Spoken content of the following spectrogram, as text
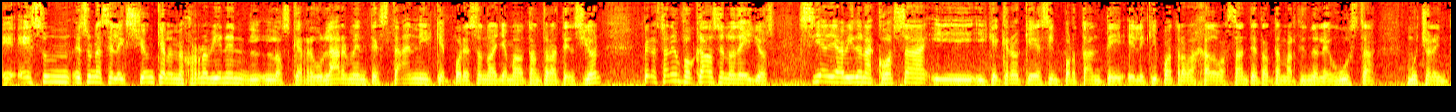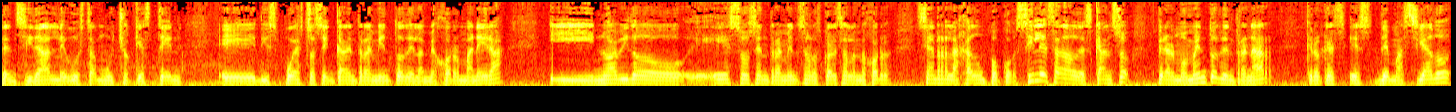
es, un, es una selección que a lo mejor no vienen los que regularmente están y que por eso no ha llamado tanto la atención, pero están enfocados en lo de ellos. Sí haya habido una cosa y, que creo que es importante. El equipo ha trabajado bastante, Tata Martino le gusta mucho la intensidad, le gusta mucho que estén eh, dispuestos en cada entrenamiento de la mejor manera y no ha habido esos entrenamientos en los cuales a lo mejor se han relajado un poco. Sí les ha dado descanso, pero al momento de entrenar creo que es, es demasiado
